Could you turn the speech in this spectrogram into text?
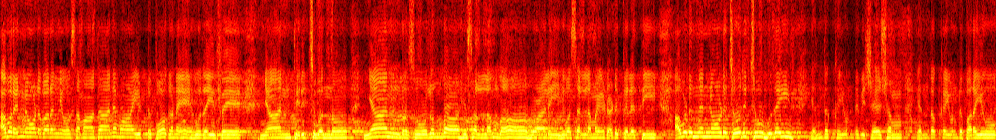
അവർ എന്നോട് പറഞ്ഞു സമാധാനമായിട്ട് പോകണേ ഹുദൈഫേ. ഞാൻ തിരിച്ചു വന്നു. ഞാൻ അലൈഹി വസല്ലമയുടെ അടുക്കലെത്തി. അവിടുന്ന് എന്നോട് ചോദിച്ചു ഹുദൈഫ് എന്തൊക്കെയുണ്ട് വിശേഷം? എന്തൊക്കെയുണ്ട് പറയൂ.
